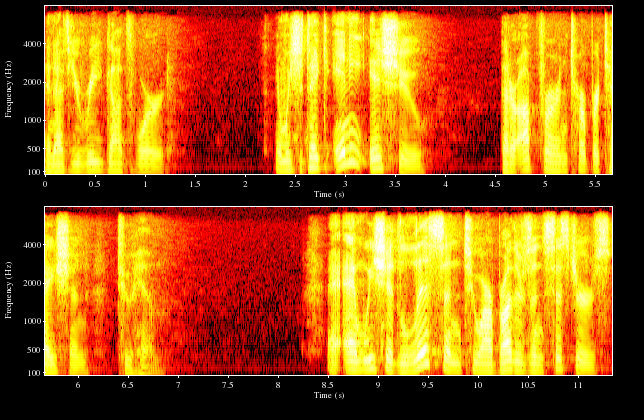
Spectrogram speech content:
and as you read God's word. And we should take any issue that are up for interpretation to Him. And we should listen to our brothers and sisters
